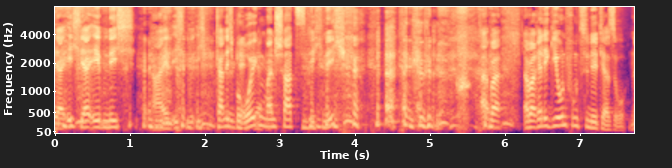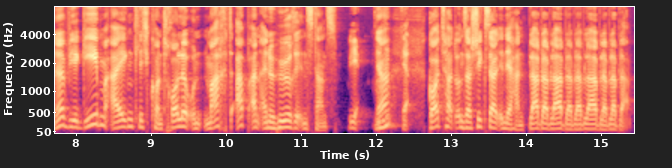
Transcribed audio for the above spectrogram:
Ja, ich ja eben nicht. Nein, ich, ich kann dich Okay, beruhigen, ja. mein Schatz, ich nicht. aber, aber Religion funktioniert ja so. Ne? Wir geben eigentlich Kontrolle und Macht ab an eine höhere Instanz. ja. Ja? Mhm. Ja. Gott hat unser Schicksal in der Hand, bla bla bla bla bla bla bla bla bla.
